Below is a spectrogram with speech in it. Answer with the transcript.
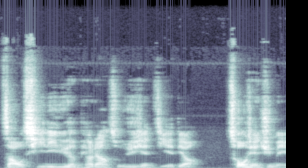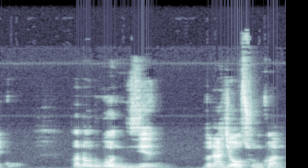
早期利率很漂亮储蓄险结掉，凑钱去美国。那如果你今天本来就有存款，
